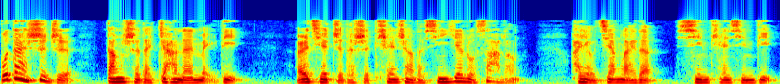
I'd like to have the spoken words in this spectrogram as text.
不但是指当时的迦南美地，而且指的是天上的新耶路撒冷，还有将来的新天新地。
